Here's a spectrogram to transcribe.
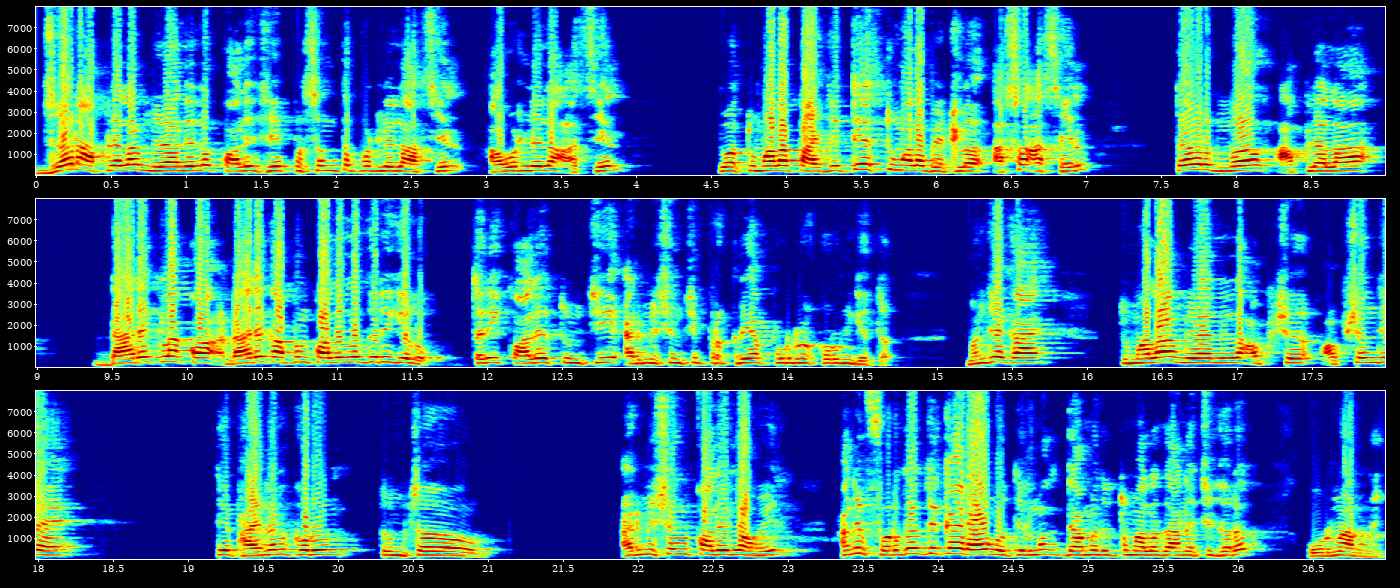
जर आपल्याला मिळालेलं कॉलेज हे पसंत पडलेलं असेल आवडलेलं असेल किंवा तुम्हाला पाहिजे तेच तुम्हाला भेटलं असं असेल तर मग आपल्याला डायरेक्टला कॉ डायरेक्ट आपण कॉलेजला जरी गेलो तरी कॉलेज तुमची ॲडमिशनची प्रक्रिया पूर्ण करून घेतं. म्हणजे काय? तुम्हाला मिळालेलं ऑप्शन ऑप्शन जे आहे ते फायनल करून तुमचं ऍडमिशन कॉलेजला होईल आणि फर्दर जे काय राऊंड होतील मग त्यामध्ये तुम्हाला जाण्याची गरज उरणार नाही.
